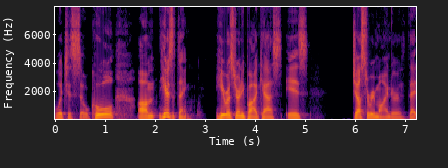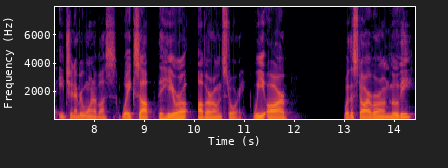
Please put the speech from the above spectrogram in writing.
which is so cool. Um, here's the thing Hero's Journey podcast is just a reminder that each and every one of us wakes up the hero of our own story. We are, we're the star of our own movie.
